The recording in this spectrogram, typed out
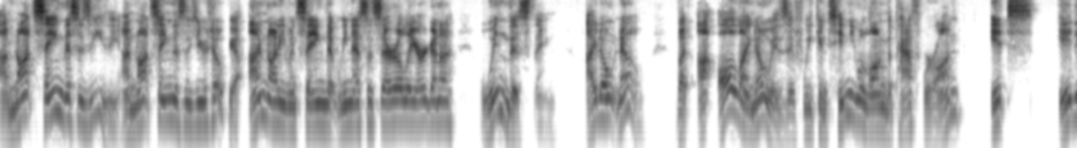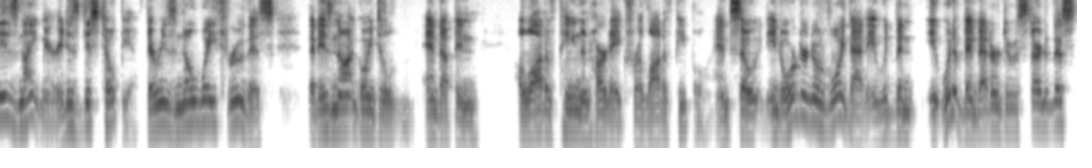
I'm not saying this is easy. I'm not saying this is utopia. I'm not even saying that we necessarily are going to win this thing. I don't know. But uh, all I know is if we continue along the path we're on, it's it is nightmare. It is dystopia. There is no way through this that is not going to end up in a lot of pain and heartache for a lot of people. And so in order to avoid that, it would been it would have been better to have started this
